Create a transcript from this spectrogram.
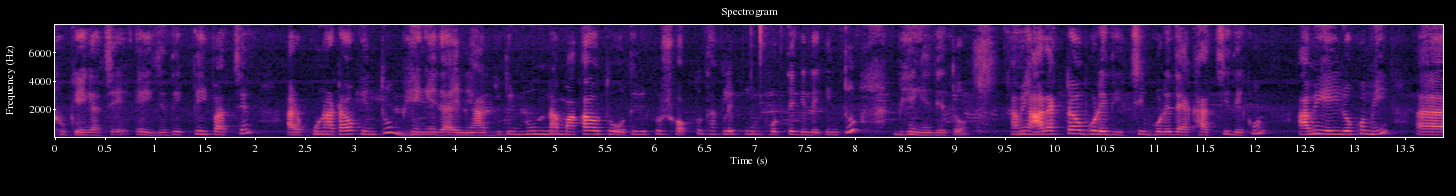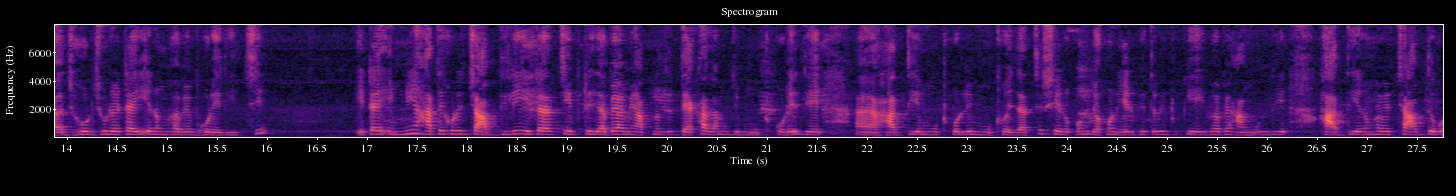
ঢুকে গেছে। এই যে দেখতেই পাচ্ছেন, আর কোনাটাও কিন্তু ভেঙে যায়নি। আর যদি নুন না মাখা হতো অতিরিক্ত শক্ত থাকলে পুর ভরতে গেলে কিন্তু ভেঙে যেত। আমি আর একটাও ভরে দিচ্ছি, ভরে দেখাচ্ছি, দেখুন। আমি এই রকমই ঝোরঝুরেটাই এরমভাবে ভরে দিচ্ছি। এটা এমনি হাতে করে চাপ দিলেই এটা চেপটে যাবে, আমি আপনাদের দেখালাম যে মুঠ করে, যে হাত দিয়ে মুঠ করলে মুঠ হয়ে যাচ্ছে। সেরকম যখন এর ভেতরে ঢুকিয়ে এইভাবে হাঙ্গুল দিয়ে হাত দিয়ে এরমভাবে চাপ দেবো,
